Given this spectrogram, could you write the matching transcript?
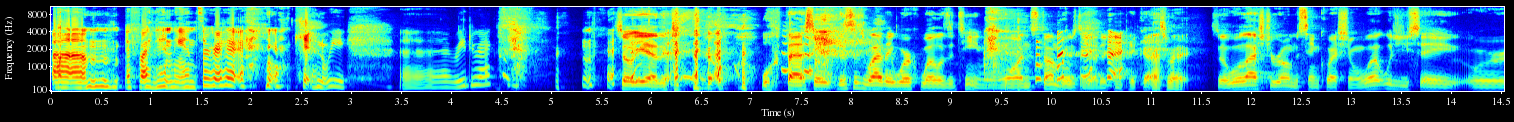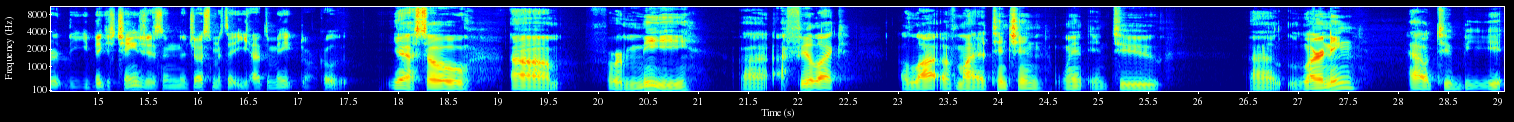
um, if I didn't answer it, can we uh, redirect? So, yeah, the, we'll pass. So, this is why they work well as a team. When one stumbles, the other can pick up. That's right. So we'll ask Jerome the same question. What would you say were the biggest changes and adjustments that you had to make during COVID? Yeah. So um, for me, uh, I feel like a lot of my attention went into uh, learning how to be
